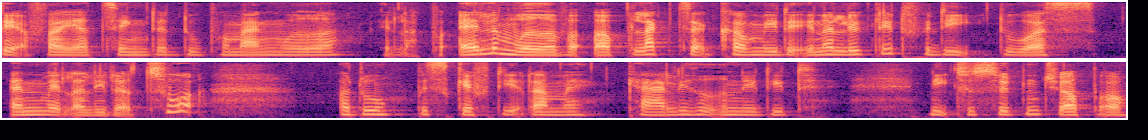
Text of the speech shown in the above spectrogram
derfor, jeg tænkte, at du på mange måder, eller på alle måder, var oplagt til at komme i det ender lykkeligt, fordi du også anmelder litteratur, og du beskæftiger dig med kærligheden i dit 9-17 job, og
